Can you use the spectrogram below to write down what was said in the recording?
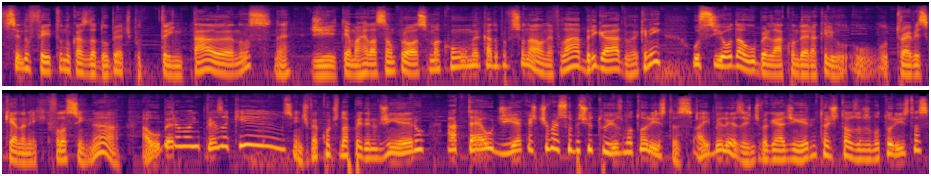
sendo feito, no caso da Adobe, há tipo 30 anos, né? De ter uma relação próxima com o mercado profissional, né? Falar, ah, obrigado. É que nem o CEO da Uber lá, quando era aquele, o, o Travis Kalanick, que falou assim, não, a Uber é uma empresa que assim, a gente vai continuar perdendo dinheiro até o dia que a gente vai substituir os motoristas. Aí beleza, a gente vai ganhar dinheiro, então a gente está usando os motoristas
